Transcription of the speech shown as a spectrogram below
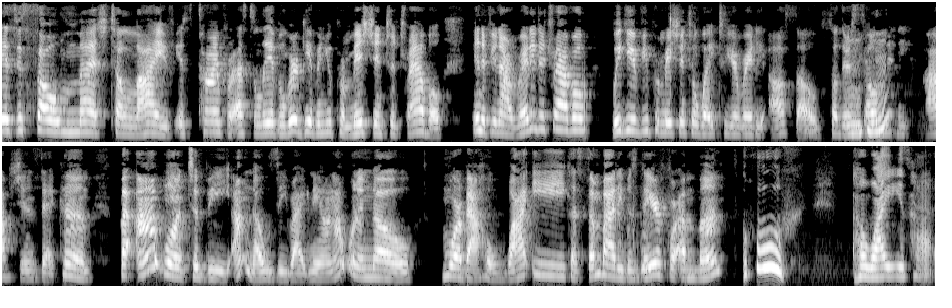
It's just so much to life. It's time for us to live, and we're giving you permission to travel. And if you're not ready to travel, we give you permission to wait till you're ready also. So there's so Mhm. many options that come. But I want to be, I'm nosy right now, and I want to know more about Hawaii because somebody was there for a month. Ooh, Hawaii is hot.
